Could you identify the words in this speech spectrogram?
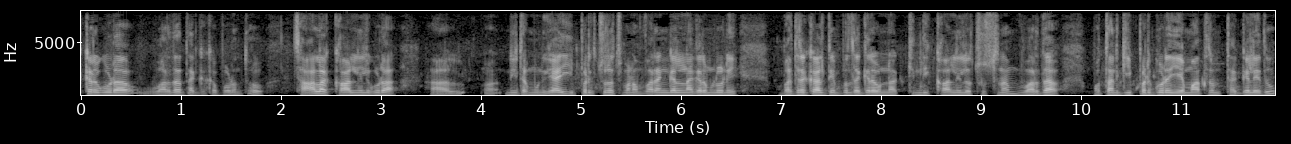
ఎక్కడ కూడా వరద తగ్గకపోవడంతో చాలా కాలనీలు కూడా నీట మునిగాయి. ఇప్పటికి చూడొచ్చు మనం వరంగల్ నగరంలోని భద్రకాళి టెంపుల్ దగ్గర ఉన్న కింది కాలనీలో చూస్తున్నాం. వరద మొత్తానికి ఇప్పటికి కూడా ఏమాత్రం తగ్గలేదు.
